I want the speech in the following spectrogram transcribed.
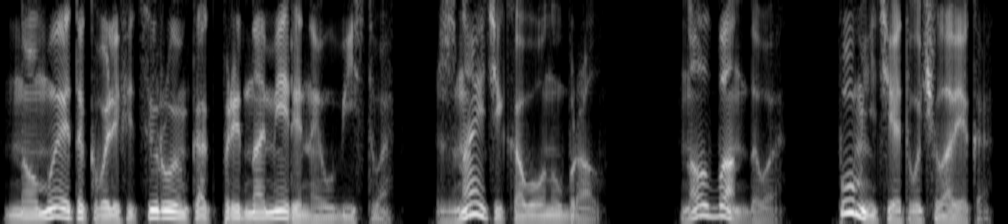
Но мы это квалифицируем как преднамеренное убийство. Знаете, кого он убрал? Налбандова. Помните этого человека.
